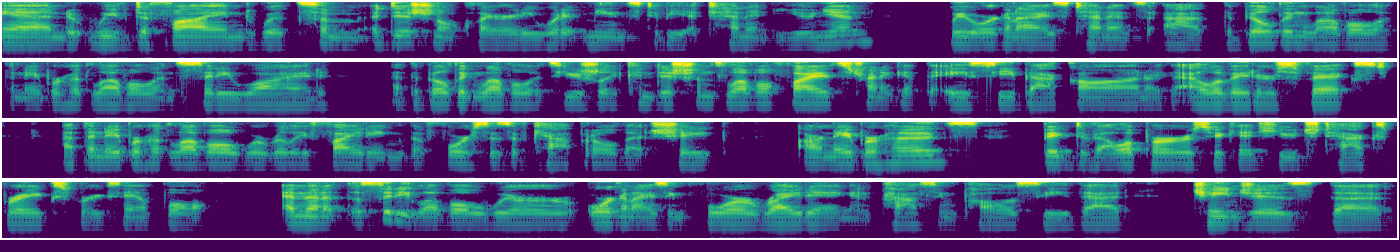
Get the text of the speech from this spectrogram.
and we've defined with some additional clarity what it means to be a tenant union. We organize tenants at the building level, at the neighborhood level, and citywide. At the building level, it's usually conditions level fights, trying to get the AC back on or the elevators fixed. At the neighborhood level, we're really fighting the forces of capital that shape our neighborhoods, big developers who get huge tax breaks, for example. And then at the city level, we're organizing for writing and passing policy that changes the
